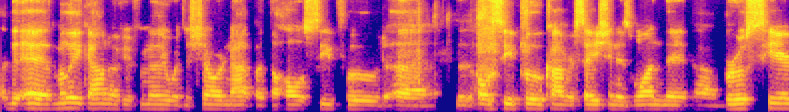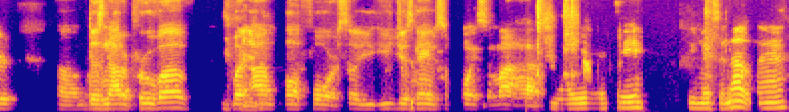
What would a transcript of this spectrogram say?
uh, Malik, I don't know if you're familiar with the show or not, but the whole seafood, uh, the whole seafood conversation is one that uh, Bruce here um, does not approve of, but I'm all for. So you, you just gained some points in my eyes. Yeah, see, you missing out, man.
